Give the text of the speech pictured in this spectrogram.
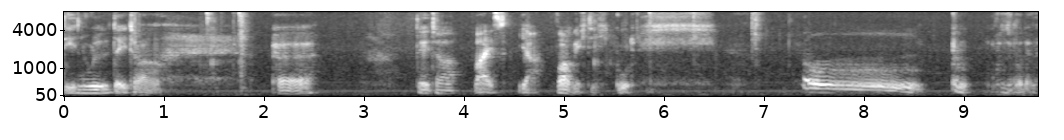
D0 Data. Äh, Data weiß. Ja, war richtig. Gut. Oh, komm, wo sind wir denn?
